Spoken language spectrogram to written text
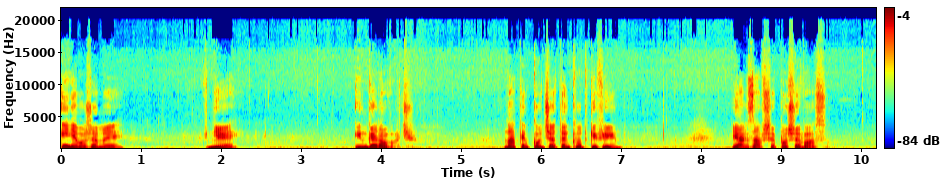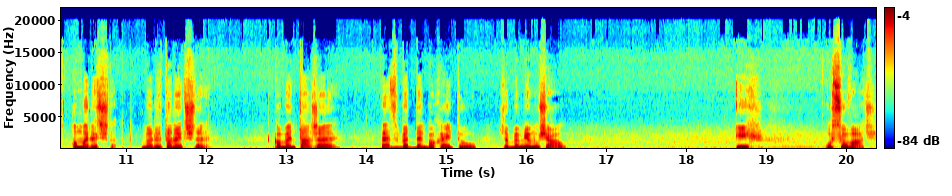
i nie możemy w nie ingerować. Na tym kończę ten krótki film. Jak zawsze proszę Was o merytoryczne komentarze, bez zbędnego hejtu, żebym nie musiał ich usuwać.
